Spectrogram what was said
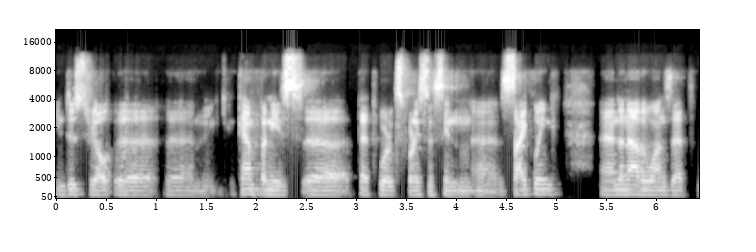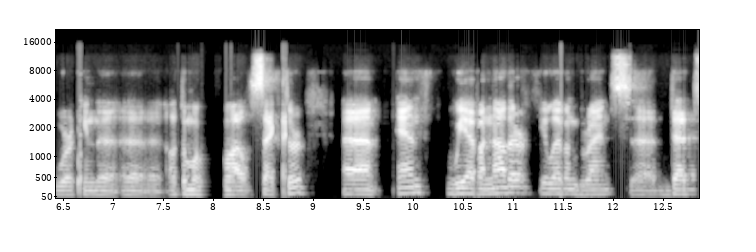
industrial uh, um, companies uh, that works, for instance, in uh, cycling, and another ones that work in the uh, automobile sector. Um, and we have another 11 grants uh, that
